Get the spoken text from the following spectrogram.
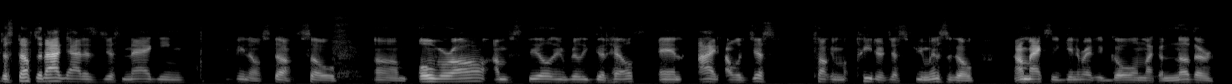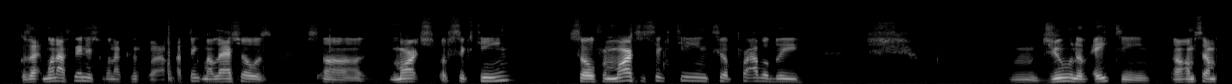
The stuff that I got is just nagging, you know, stuff. So um, overall, I'm still in really good health. And I, I was just talking about Peter just a few minutes ago. I'm actually getting ready to go on like another because when I finished, when I I think my last show was uh, March of 16. So from March of 16 to probably mm, June of 18, uh, I'm, I'm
